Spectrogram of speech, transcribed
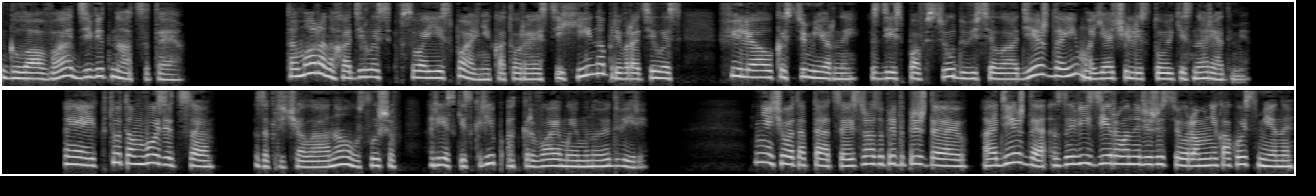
Глава девятнадцатая. Тамара находилась в своей спальне, которая стихийно превратилась в филиал костюмерной. Здесь повсюду висела одежда и маячили стойки с нарядами. «Эй, кто там возится?» — закричала она, услышав резкий скрип открываемой мною двери. «Нечего топтаться, и сразу предупреждаю. Одежда завизирована режиссером, никакой смены.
